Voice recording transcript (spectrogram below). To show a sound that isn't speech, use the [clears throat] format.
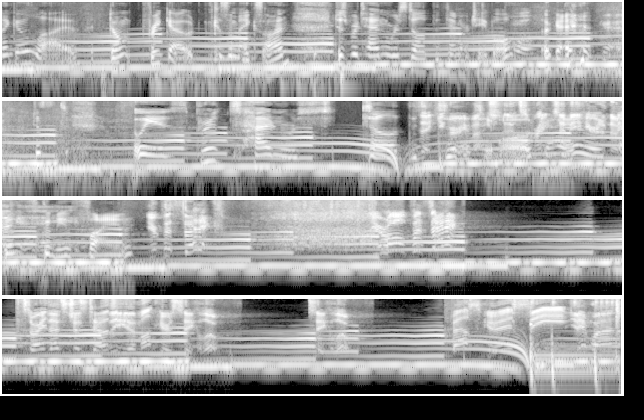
gonna go live. Don't freak out because the mic's on. Just pretend we're still at the dinner table. Cool. Okay. [laughs] Good. Just wait. Just pretend we're still at the dinner table. Thank you very much. table. It's great to be here tonight. It's gonna be fine. You're pathetic. You're all pathetic. Sorry, that's just how the uh, Malkers say hello. Say hello. Parce que c'est moi.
